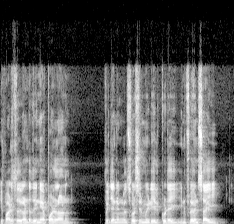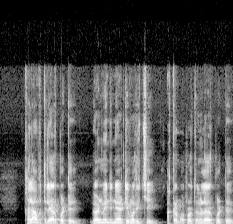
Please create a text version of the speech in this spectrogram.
ഇപ്പോൾ അടുത്തത് കണ്ടത് നേപ്പാളിലാണ്. യുവജനങ്ങൾ സോഷ്യൽ മീഡിയയിൽ കൂടെ ഇൻഫ്ലുവൻസായി കലാപത്തിലേർപ്പെട്ട് ഗവൺമെന്റിനെ അട്ടിമറിച്ച് അക്രമ പ്രവർത്തനങ്ങളിൽ ഏർപ്പെട്ട്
